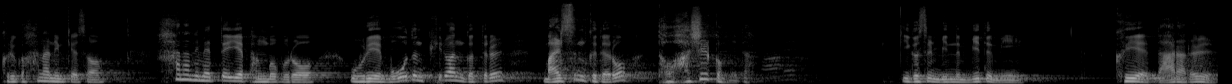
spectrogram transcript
그리고 하나님께서 하나님의 때의 방법으로 우리의 모든 필요한 것들을 말씀 그대로 더하실 겁니다. 이것을 믿는 믿음이 그의 나라를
